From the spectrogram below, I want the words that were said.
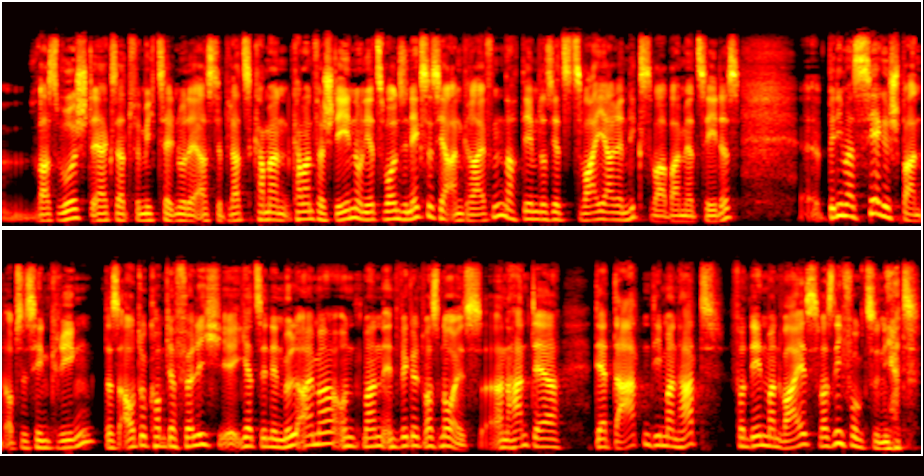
war's wurscht. Er hat gesagt, für mich zählt nur der erste Platz. Kann man kann man verstehen. Und jetzt wollen sie nächstes Jahr angreifen, nachdem das jetzt zwei Jahre nix war bei Mercedes. Äh, bin ich mal sehr gespannt, ob sie es hinkriegen. Das Auto kommt ja völlig äh, jetzt in den Mülleimer und man entwickelt was Neues. Anhand der, der Daten, die man hat, von denen man weiß, was nicht funktioniert.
